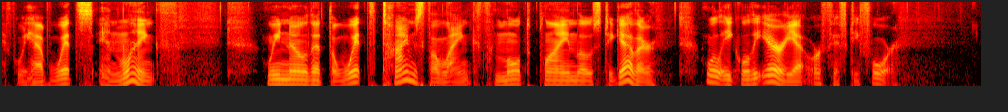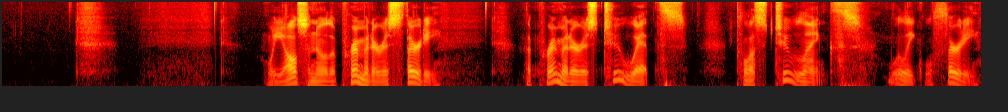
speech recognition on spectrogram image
If we have widths and length, we know that the width times the length, multiplying those together, will equal the area, or 54. We also know the perimeter is 30. The perimeter is 2 widths plus 2 lengths will equal 30.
